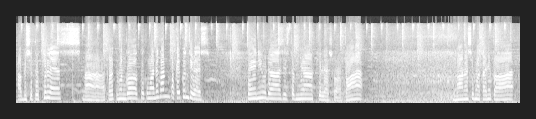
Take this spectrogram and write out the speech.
habis itu keyless. Nah kalau teman gua waktu kemarin kan pakai kunci guys. Yang ini udah sistemnya keyless wah pak mana sih matanya pak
